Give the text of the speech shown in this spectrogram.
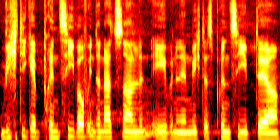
wichtige Prinzip auf internationalen Ebene, nämlich das Prinzip der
